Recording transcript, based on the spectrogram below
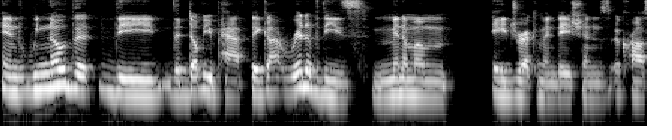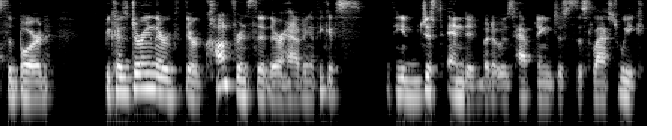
And we know that the the WPATH they got rid of these minimum age recommendations across the board because during their their conference that they're having, I think it's I think it just ended, but it was happening just this last week.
